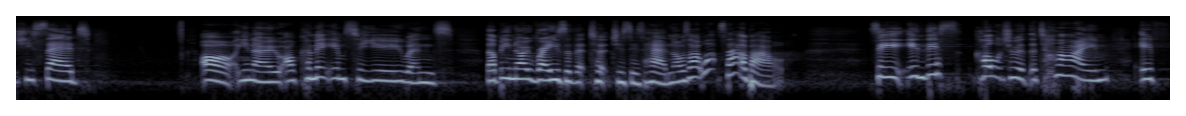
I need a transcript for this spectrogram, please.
she said, oh, you know, I'll commit him to you and there'll be no razor that touches his head. And I was like, what's that about? See, in this culture at the time, if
